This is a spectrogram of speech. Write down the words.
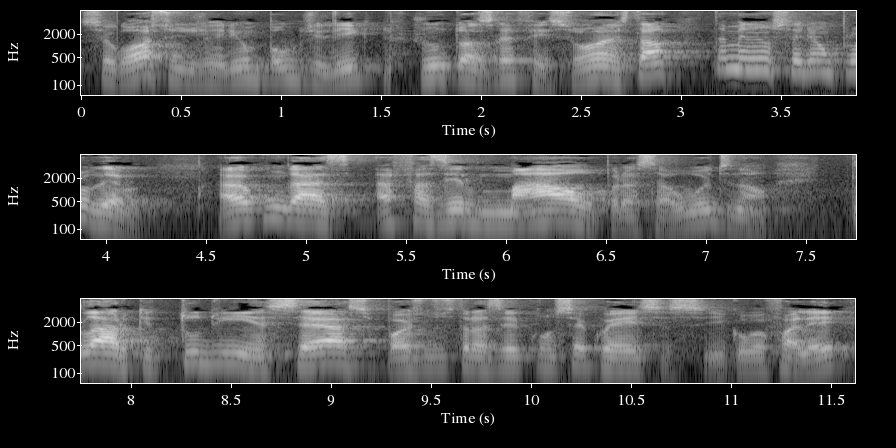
se eu gosto de ingerir um pouco de líquido junto às refeições tal, também não seria um problema. Água com gás a fazer mal para a saúde, não. Claro que tudo em excesso pode nos trazer consequências e, como eu falei,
